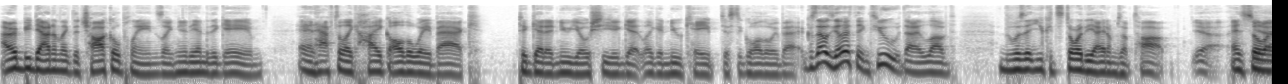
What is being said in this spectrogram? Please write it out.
I would be down in like the Choco Plains, like near the end of the game, and have to like hike all the way back to get a new Yoshi and get like a new cape just to go all the way back. Because that was the other thing too that I loved was that you could store the items up top. Yeah, And so, yeah,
